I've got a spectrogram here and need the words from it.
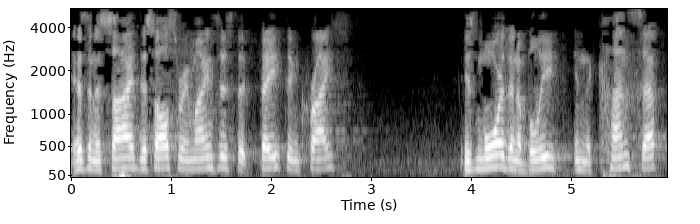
as an aside, this also reminds us that faith in Christ is more than a belief in the concept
